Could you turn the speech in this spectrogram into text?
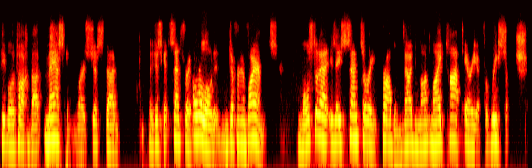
People talk about masking, where it's just, uh, they just get sensory overloaded in different environments. Most of that is a sensory problem. That would be my, my top area for research.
